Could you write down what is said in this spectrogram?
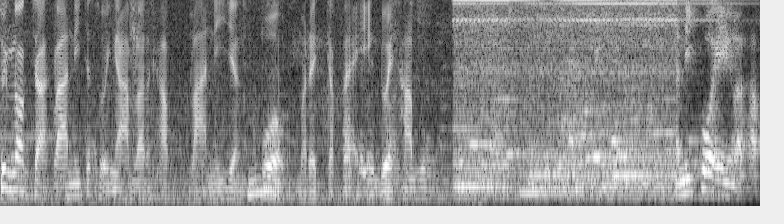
ซึ่งนอกจากร้านนี้จะสวยงามแล้วนะครับ ร้านนี้ยังคั่วเมล็ดกาแฟเองด้วยครับ อันนี้คั่วเองเหรอครับ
